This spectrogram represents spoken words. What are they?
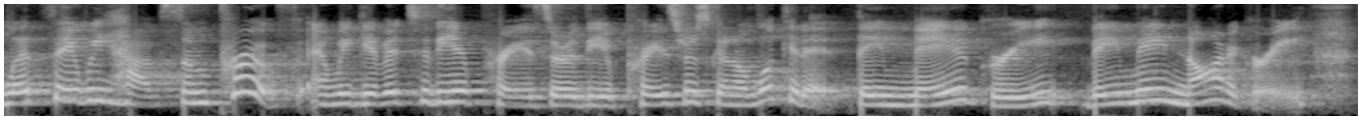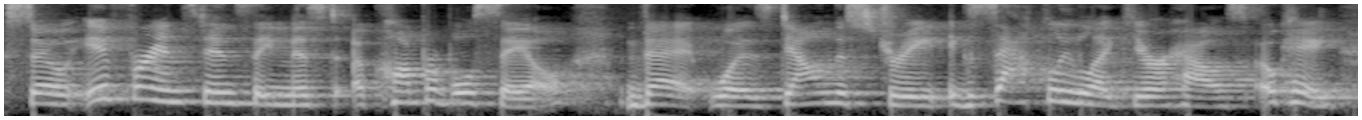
let's say we have some proof and we give it to the appraiser. The appraiser is going to look at it. They may agree, they may not agree. So if, for instance, they missed a comparable sale that was down the street exactly like your house, okay,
